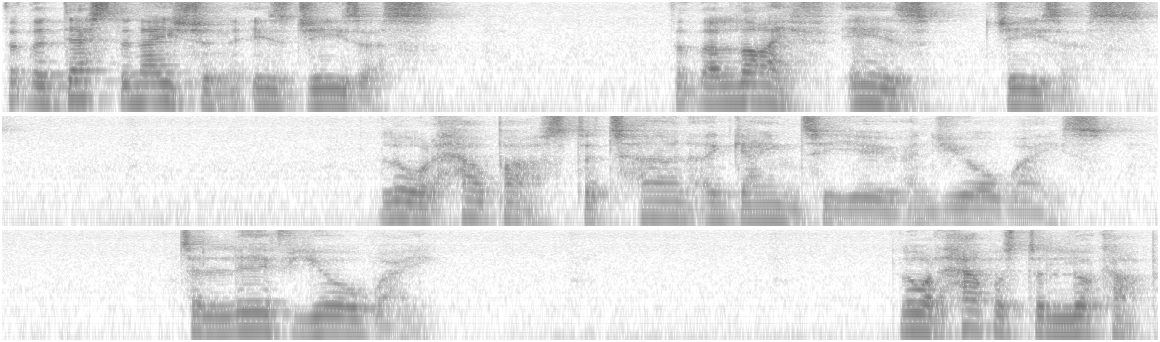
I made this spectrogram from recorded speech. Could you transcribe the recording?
that the destination is Jesus, that the life is Jesus. Lord, help us to turn again to you and your ways, to live your way. Lord, help us to look up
